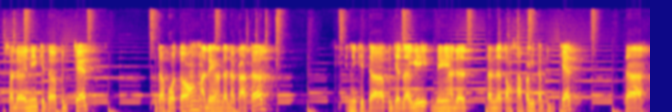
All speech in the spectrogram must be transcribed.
Terus ada ini kita pencet. Kita potong ada yang tanda cutter. Ini kita pencet lagi ini ada tanda tong sampah kita pencet. Nah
